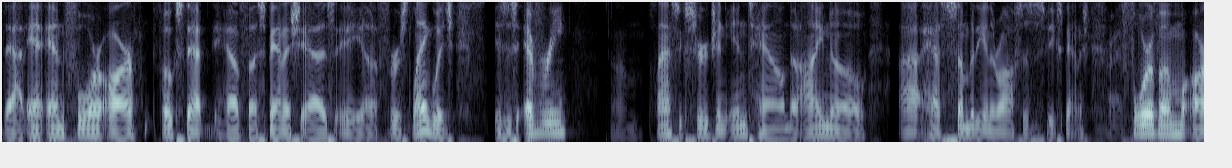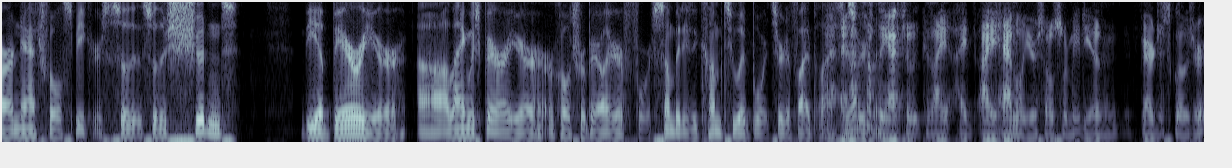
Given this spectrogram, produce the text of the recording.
that. And, and for our folks that have uh, Spanish as a uh, first language, is is every um, plastic surgeon in town that I know uh, has somebody in their offices to speak Spanish. Four of them are natural speakers, so th- so there shouldn't be a barrier, uh, a language barrier or cultural barrier for somebody to come to a board certified plastic And that's surgeon. something actually because I, I, I handle your social media, and fair disclosure,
